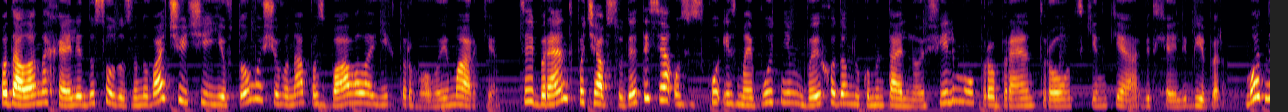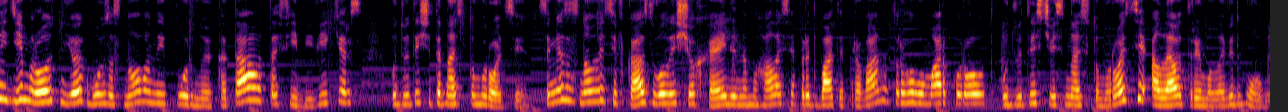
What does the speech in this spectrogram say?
подала на Хейлі до суду, звинувачуючи її в тому, що вона позбавила їх торгової марки. Цей бренд почав судитися у зв'язку із майбутнім виходом документального фільму про бренд Road Skincare від Хейлі Бібер. Модний дім Road New York був заснований Пурною Катао та Фібі Вікерс у 2014 році. Самі засновниці вказували, що Хейлі намагалася придбати права на торгову марку Road у 2018 році, але отримала відмову.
